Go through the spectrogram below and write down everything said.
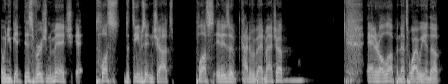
And when you get this version of Mitch, it, plus the team's hitting shots, plus it is a kind of a bad matchup, add it all up. And that's why we end up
